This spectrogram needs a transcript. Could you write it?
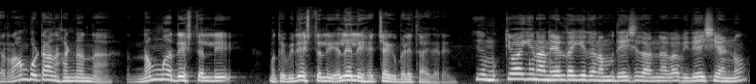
ರಾಂಬುಟಾನ್ ಹಣ್ಣನ್ನು ನಮ್ಮ ದೇಶದಲ್ಲಿ ಮತ್ತು ವಿದೇಶದಲ್ಲಿ ಎಲ್ಲೆಲ್ಲಿ ಹೆಚ್ಚಾಗಿ ಬೆಳೀತಾ ಇದ್ದಾರೆ ಇದು ಮುಖ್ಯವಾಗಿ ನಾನು ಹೇಳ್ದಾಗ ಇದು ನಮ್ಮ ದೇಶದ ಹಣ್ಣಲ್ಲ ವಿದೇಶಿ ಹಣ್ಣು.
